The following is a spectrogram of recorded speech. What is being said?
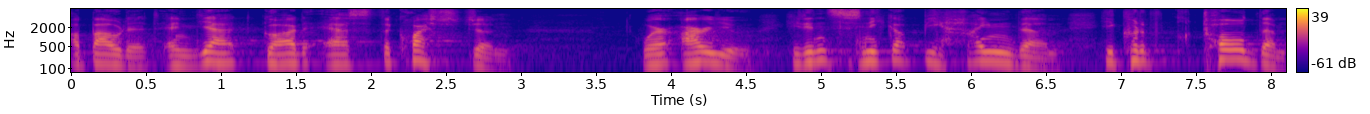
about it, and yet God asked the question, where are you? He didn't sneak up behind them. He could have told them,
